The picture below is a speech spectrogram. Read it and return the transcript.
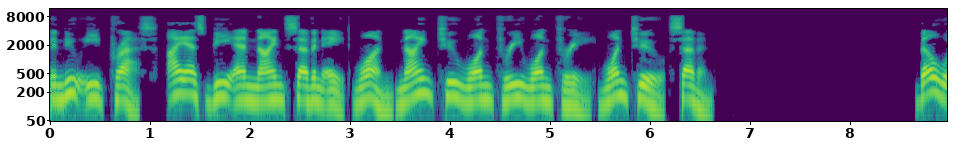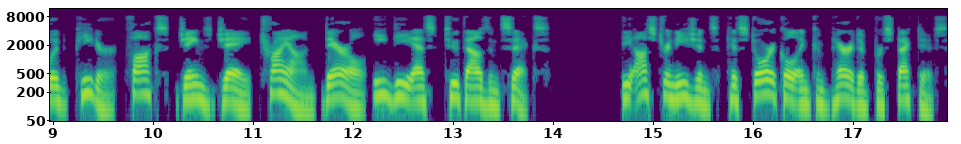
New E Press. ISBN 978-1-921313-12-7. Bellwood, Peter, Fox, James J., Tryon, Daryl, eds. 2006. The Austronesians, Historical and Comparative Perspectives.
